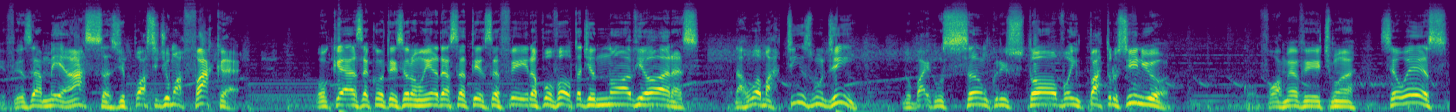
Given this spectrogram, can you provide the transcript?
e fez ameaças de posse de uma faca. O caso aconteceu na manhã desta terça-feira, por volta de 9 horas, na rua Martins Mundim, no bairro São Cristóvão, em patrocínio. Conforme a vítima, seu ex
